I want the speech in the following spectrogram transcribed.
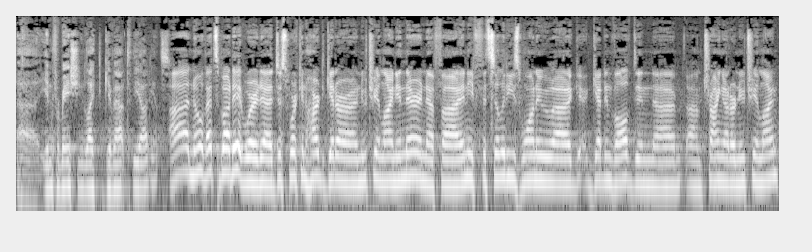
uh, information you'd like to give out to the audience? Uh, no, that's about it. We're uh, just working hard to get our nutrient line in there, and if uh, any facilities want to uh, get involved in uh, um, trying out our nutrient line,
